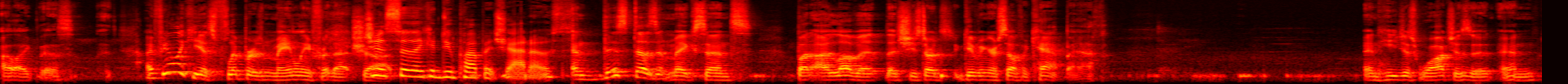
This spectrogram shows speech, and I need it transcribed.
I like this. I feel like he has flippers mainly for that shot, Just so they could do puppet shadows. and this doesn't make sense. But I love it that she starts giving herself a cat bath, and he just watches it. And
